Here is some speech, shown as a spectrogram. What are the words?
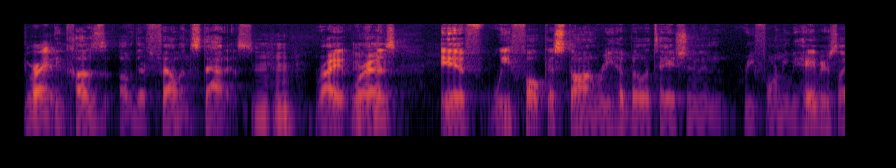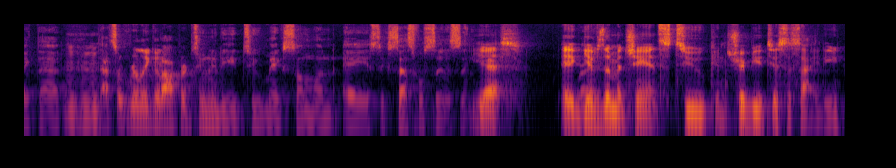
Right. because of their felon status, Mm-hmm. right? Whereas if we focused on rehabilitation and reforming behaviors like that, Mm-hmm. that's a really good opportunity to make someone a successful citizen. Yes. It gives them a chance to contribute to society.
